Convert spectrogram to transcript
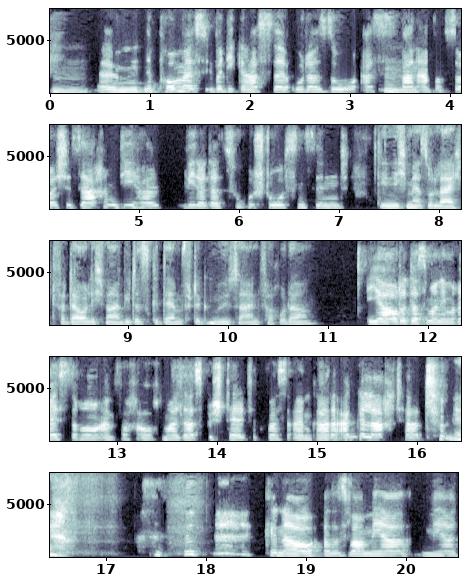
mhm. ähm, eine Pommes über die Gasse oder so. Also mhm. Es waren einfach solche Sachen, die halt wieder dazugestoßen sind. Die nicht mehr so leicht verdaulich waren wie das gedämpfte Gemüse einfach, oder? Ja, oder dass man im Restaurant einfach auch mal das bestellt hat, was einem gerade angelacht hat. Ja. genau, also es war mehr, mehr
